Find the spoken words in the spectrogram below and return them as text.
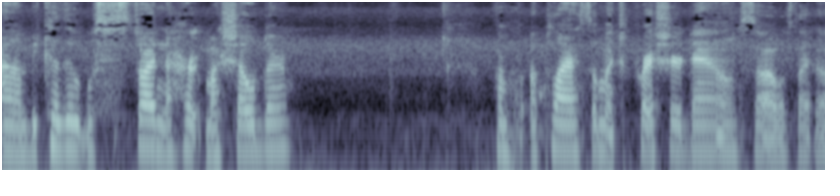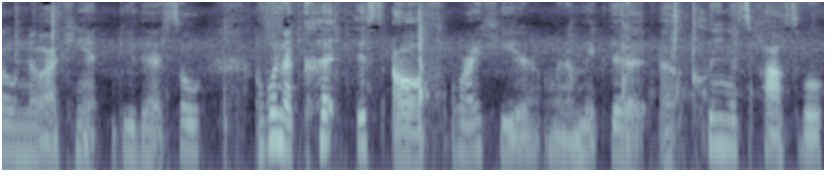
um, because it was starting to hurt my shoulder from applying so much pressure down. So I was like, oh no, I can't do that. So I'm going to cut this off right here. I'm going to make that as clean as possible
